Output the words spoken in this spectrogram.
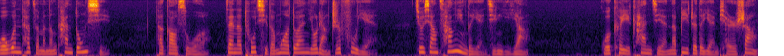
我问他怎么能看东西，他告诉我，在那凸起的末端有两只复眼，就像苍蝇的眼睛一样。我可以看见那闭着的眼皮儿上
